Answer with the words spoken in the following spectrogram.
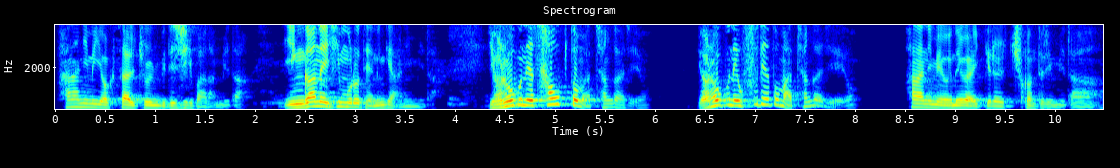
하나님이 역사할 줄 믿으시기 바랍니다. 인간의 힘으로 되는 게 아닙니다. 여러분의 사업도 마찬가지예요. 여러분의 후대도 마찬가지예요. 하나님의 은혜가 있기를 축원드립니다.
